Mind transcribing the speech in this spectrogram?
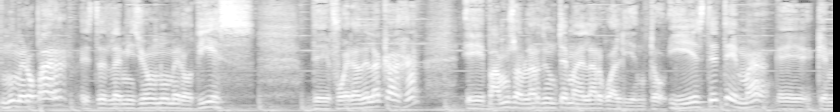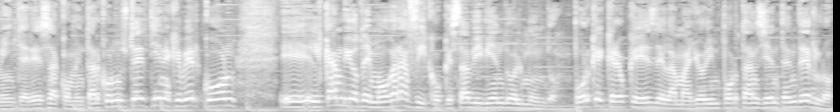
número par, esta es la emisión número 10 de Fuera de la Caja, eh, vamos a hablar de un tema de largo aliento. Y este tema eh, que me interesa comentar con usted tiene que ver con eh, el cambio demográfico que está viviendo el mundo, porque creo que es de la mayor importancia entenderlo.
